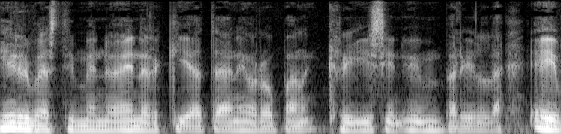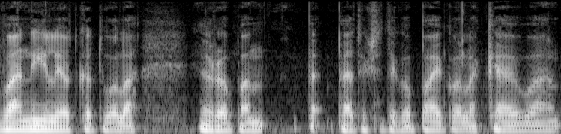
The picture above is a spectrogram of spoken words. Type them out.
hirveästi mennyt energiaa tämän Euroopan kriisin ympärillä. Ei vain niille, jotka tuolla Euroopan päätöksentekopaikoilla käy, vaan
